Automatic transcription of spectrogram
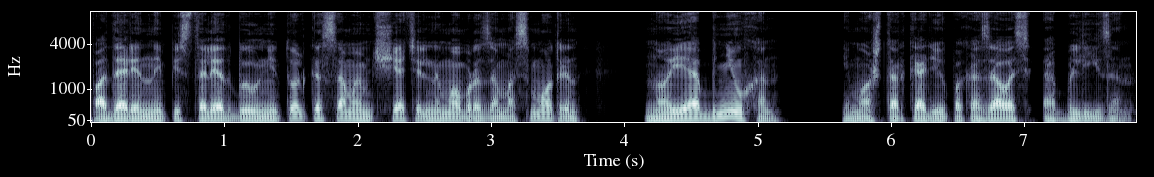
Подаренный пистолет был не только самым тщательным образом осмотрен, но и обнюхан, и, может, Аркадию показалось, облизан.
